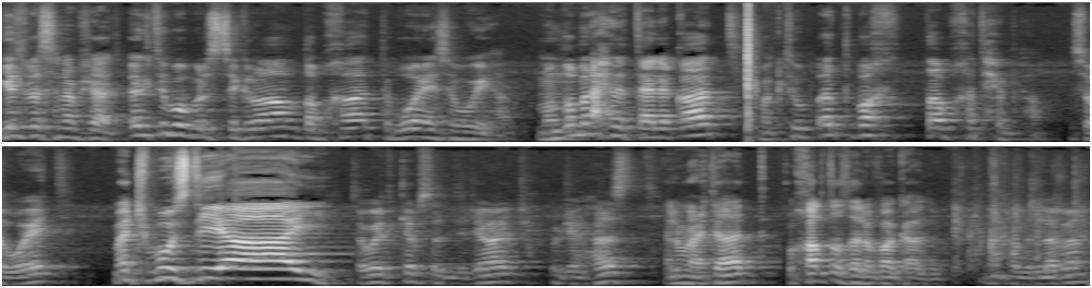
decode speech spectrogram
قلت بس سناب شات اكتبوا بالإنستغرام طبخات تبغوني أسويها. من ضمن أحد التعليقات مكتوب اطبخ طبخة تحبها. سويت مكبوس دياي سويت كبسة دجاج وجهزت المعتاد وخلطة الافوكادو ناخذ اللبن.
